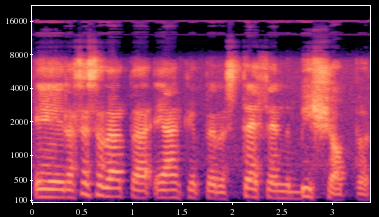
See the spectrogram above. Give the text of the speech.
e la stessa data è anche per Stephen Bishop,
